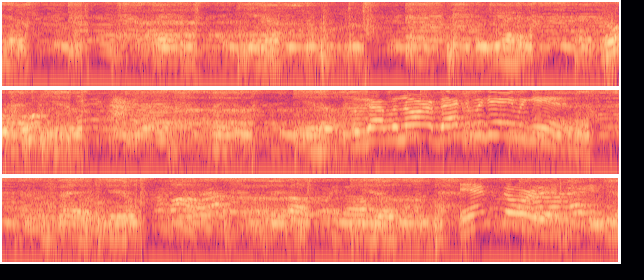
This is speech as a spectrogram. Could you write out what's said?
We got Lynora back in the game again. And Jordan.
